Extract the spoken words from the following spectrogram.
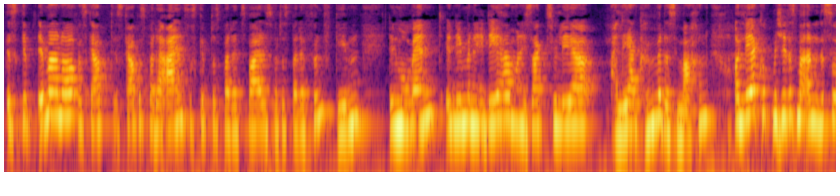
Es gibt immer noch, es gab, es gab es bei der 1, es gibt es bei der 2, das wird es bei der 5 geben, den Moment, in dem wir eine Idee haben und ich sage zu Lea, ah, Lea, können wir das machen? Und Lea guckt mich jedes Mal an und ist so,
